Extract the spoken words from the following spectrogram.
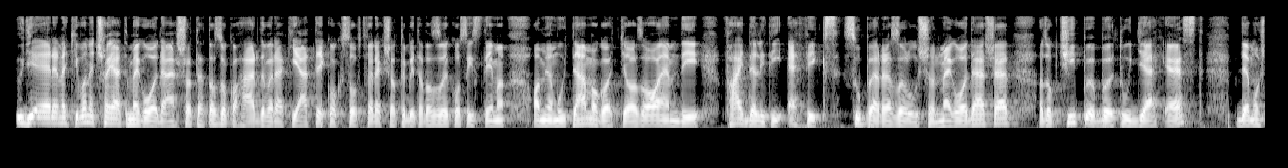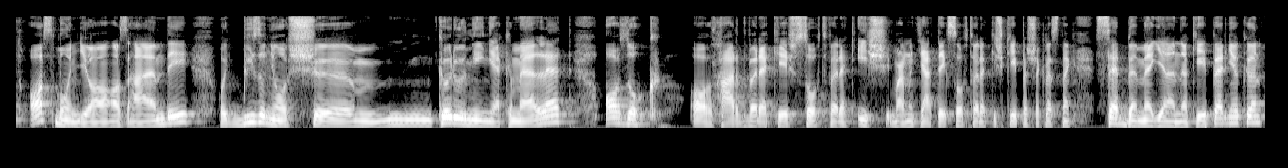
Ugye erre neki van egy saját megoldása, tehát azok a hardverek, játékok, szoftverek, stb. Tehát az ökoszisztéma, ami amúgy támogatja az AMD Fidelity FX Super Resolution megoldását, azok csípőből tudják ezt, de most azt mondja az AMD, hogy bizonyos ö, körülmények mellett azok a hardverek és szoftverek is, mármint játékszoftverek is képesek lesznek szebben megjelenni a képernyőkön,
